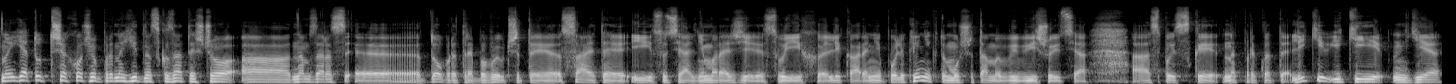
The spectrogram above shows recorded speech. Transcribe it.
Ну я тут ще хочу принагідно сказати, що а, нам зараз е, добре треба вивчити сайти і соціальні мережі своїх лікарень і поліклінік, тому що там вивішуються а, списки, наприклад, ліків, які є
